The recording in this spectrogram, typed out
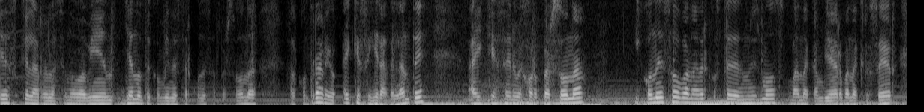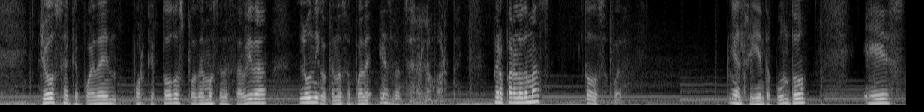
es que la relación no va bien, ya no te conviene estar con esa persona, al contrario, hay que seguir adelante, hay que ser mejor persona y con eso van a ver que ustedes mismos van a cambiar, van a crecer. Yo sé que pueden, porque todos podemos en esta vida, lo único que no se puede es vencer a la muerte. Pero para lo demás, todo se puede. Y el siguiente punto es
